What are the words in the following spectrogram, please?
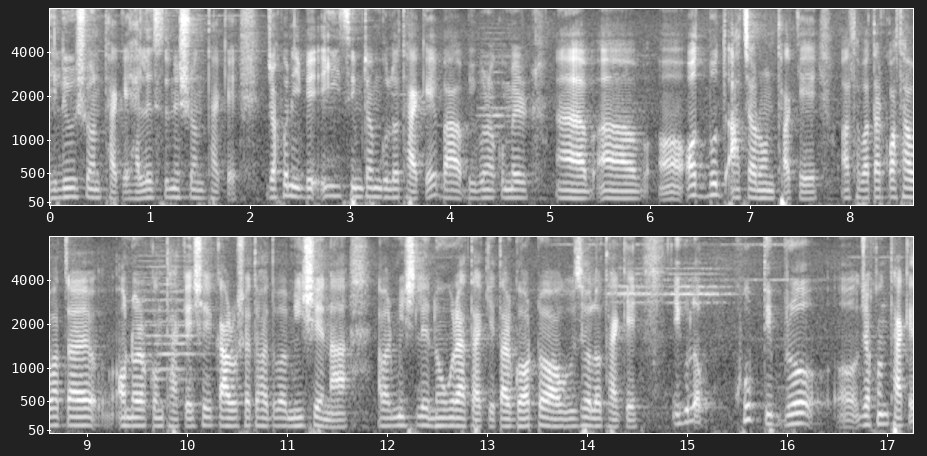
ডিলিউশন থাকে হ্যালুসিনেশন থাকে। যখন এই এই সিমটমগুলো থাকে বা বিভিন্ন রকমের অদ্ভুত আচরণ থাকে অথবা তার কথাবার্তা অন্যরকম থাকে, সে কারোর সাথে হয়তো বা মিশে না, আবার মিশলে নোংরা থাকে, তার গট অগুজলও থাকে, এগুলো খুব তীব্র যখন থাকে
